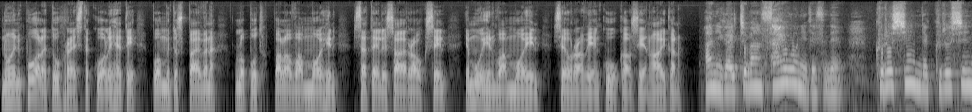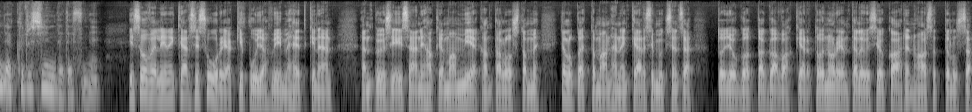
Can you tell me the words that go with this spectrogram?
Noin puolet uhreista kuoli heti pommituspäivänä, loput palovammoihin, säteilysairauksiin ja muihin vammoihin seuraavien kuukausien aikana. 兄が一番最後にですね、苦しんで苦しんで苦しんでですね。Isoveljeni kärsi suuria kipuja viime hetkinään. Hän pyysi isäni hakemaan miekan talostamme ja lopettamaan hänen kärsimyksensä, Toyogo Tagawa kertoi Norjan televisio kahden haastattelussa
